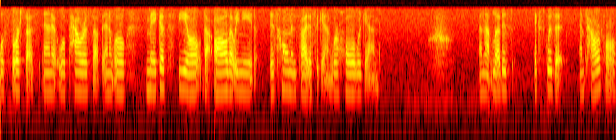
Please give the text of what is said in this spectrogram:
will source us and it will power us up and it will make us feel that all that we need is home inside us again. We're whole again. And that love is exquisite and powerful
